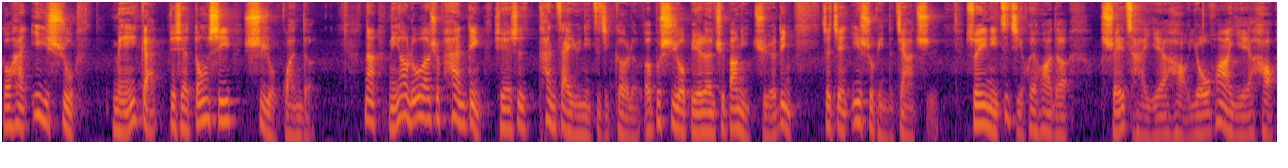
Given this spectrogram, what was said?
都和艺术、美感这些东西是有关的。那你要如何去判定？其实是看在于你自己个人，而不是由别人去帮你决定这件艺术品的价值。所以你自己绘画的水彩也好，油画也好，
